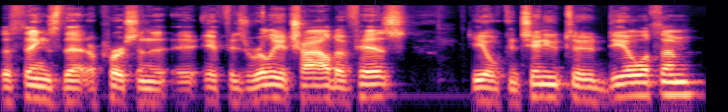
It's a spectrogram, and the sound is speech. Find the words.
the things that a person, if is really a child of His, He will continue to deal with them,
